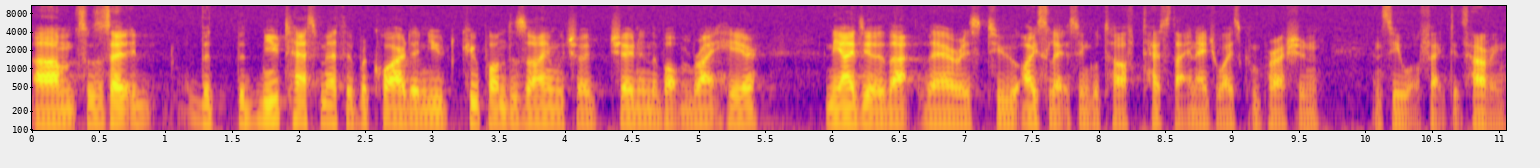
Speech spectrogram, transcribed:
Um, so as I said, it, the, the new test method required a new coupon design, which I've shown in the bottom right here. And the idea of that there is to isolate a single tuft, test that in edgewise compression, and see what effect it's having.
